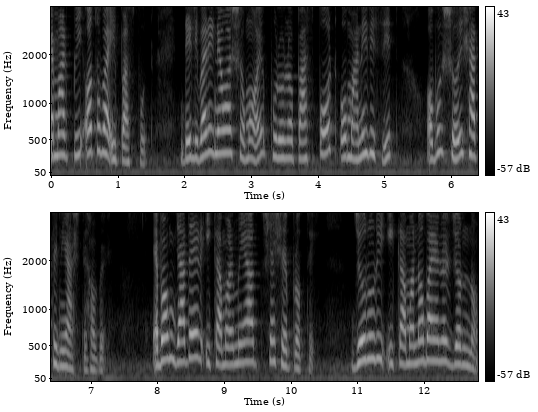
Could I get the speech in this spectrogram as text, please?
এমআরপি অথবা ই পাসপোর্ট ডেলিভারি নেওয়ার সময় পুরনো পাসপোর্ট ও মানি রিসিট অবশ্যই সাথে নিয়ে আসতে হবে। এবং যাদের ইকামার মেয়াদ শেষের প্রতি জরুরি ইকামা নবায়নের জন্য।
